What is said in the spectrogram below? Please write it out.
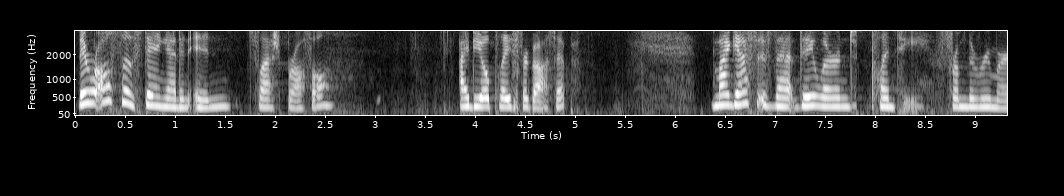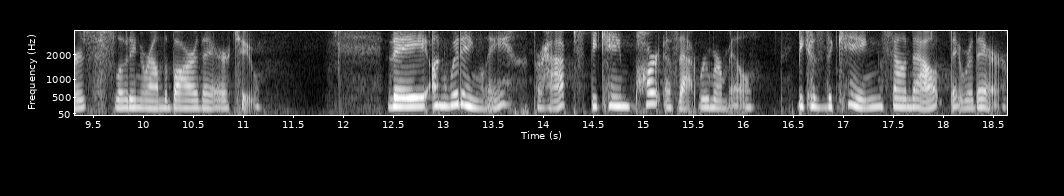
They were also staying at an inn slash brothel, ideal place for gossip. My guess is that they learned plenty from the rumors floating around the bar there, too. They unwittingly, perhaps, became part of that rumor mill because the king found out they were there.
